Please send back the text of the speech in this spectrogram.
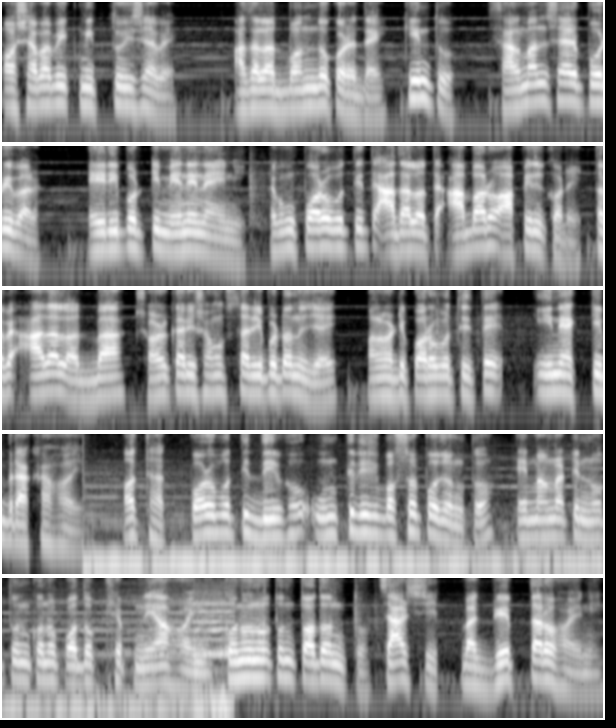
অস্বাভাবিক মৃত্যু হিসাবে আদালত বন্ধ করে দেয়। কিন্তু সালমান শাহের পরিবার এই রিপোর্টটি মেনে নেয়নি এবং পরবর্তীতে আদালতে আবারও আপিল করে। তবে আদালত বা সরকারি সংস্থার রিপোর্ট অনুযায়ী মামলাটি পরবর্তীতে ইনঅ্যাক্টিভ রাখা হয়। অর্থাৎ পরবর্তী দীর্ঘ উনত্রিশ বছর পর্যন্ত এই মামলাটির নতুন কোনো পদক্ষেপ নেওয়া হয়নি। কোনো নতুন তদন্ত, চার্জশিট বা গ্রেপ্তারও হয়নি।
